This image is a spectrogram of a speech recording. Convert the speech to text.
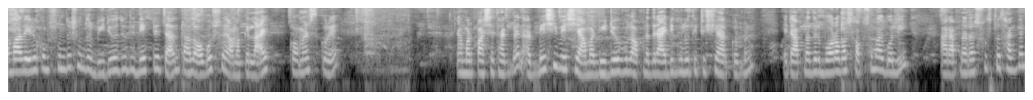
আমার এরকম সুন্দর সুন্দর ভিডিও যদি দেখতে চান, তাহলে অবশ্যই আমাকে লাইক কমেন্টস করে আমার পাশে থাকবেন। আর বেশি বেশি আমার ভিডিওগুলো আপনাদের আইডিগুলোতে একটু শেয়ার করবেন। এটা আপনাদের বরাবর সবসময় বলি। আর আপনারা সুস্থ থাকবেন,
